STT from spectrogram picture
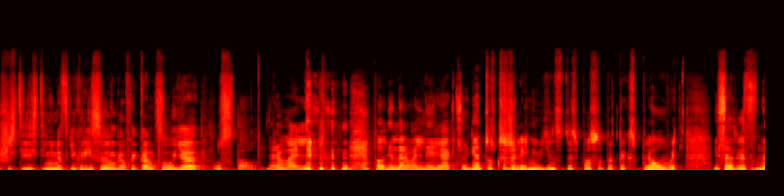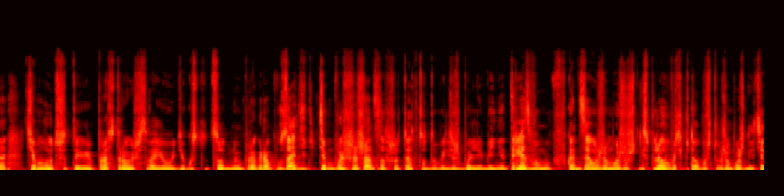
60 немецких рислингов, и к концу я устал. Нормально. Вполне нормальная реакция. Нет, тут, к сожалению, единственный способ это эксплевывать, и, соответственно, чем лучше ты простроишь свою дегустационную программу за день, тем больше шансов, что ты оттуда выйдешь более-менее трезвым, и в конце уже можешь не сплевывать, потому что уже можно идти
